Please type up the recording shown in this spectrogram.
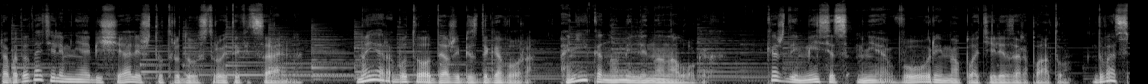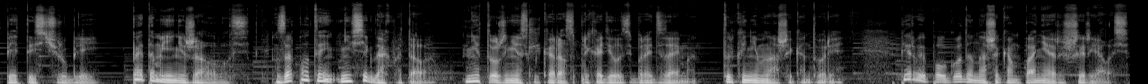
Работодатели мне обещали, что трудоустроят официально. Но я работала даже без договора. Они экономили на налогах. Каждый месяц мне вовремя оплатили зарплату – 25 тысяч рублей. Поэтому я не жаловался. Зарплаты не всегда хватало. Мне тоже несколько раз приходилось брать займы, только не в нашей конторе. Первые полгода наша компания расширялась.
